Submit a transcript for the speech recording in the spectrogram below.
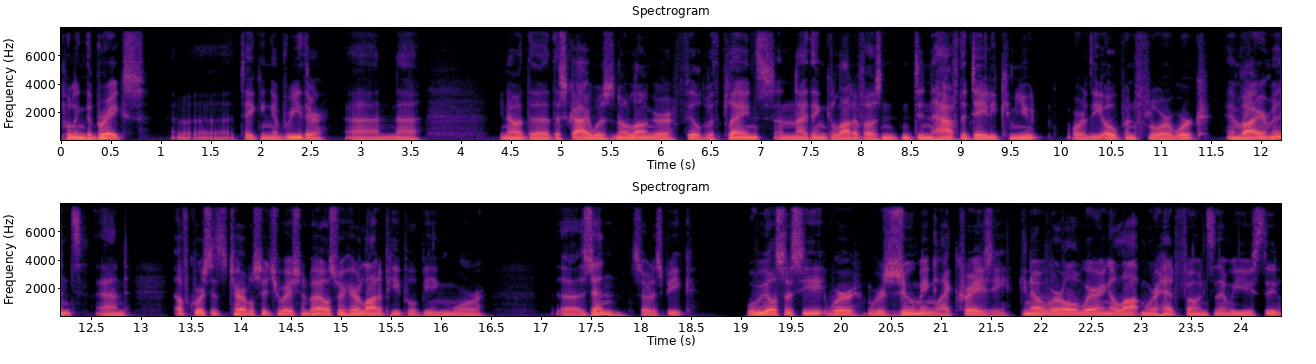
pulling the brakes, uh, taking a breather, and uh, you know the the sky was no longer filled with planes, and I think a lot of us n- didn't have the daily commute or the open floor work environment, and of course it's a terrible situation. But I also hear a lot of people being more uh, zen, so to speak. Well, we also see we're we're zooming like crazy. You know, we're all wearing a lot more headphones than we used to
